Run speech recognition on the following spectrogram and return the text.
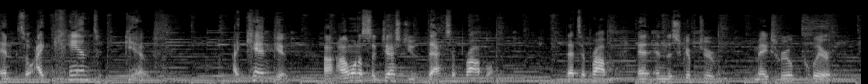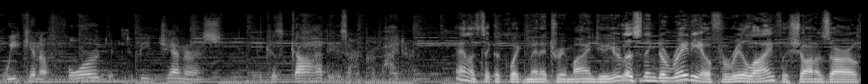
And so I can't give. I can't give. I, I want to suggest to you that's a problem. That's a problem. And, and the scripture makes real clear we can afford to be generous because God is our provider. And let's take a quick minute to remind you you're listening to Radio for Real Life with Sean Azzaro,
